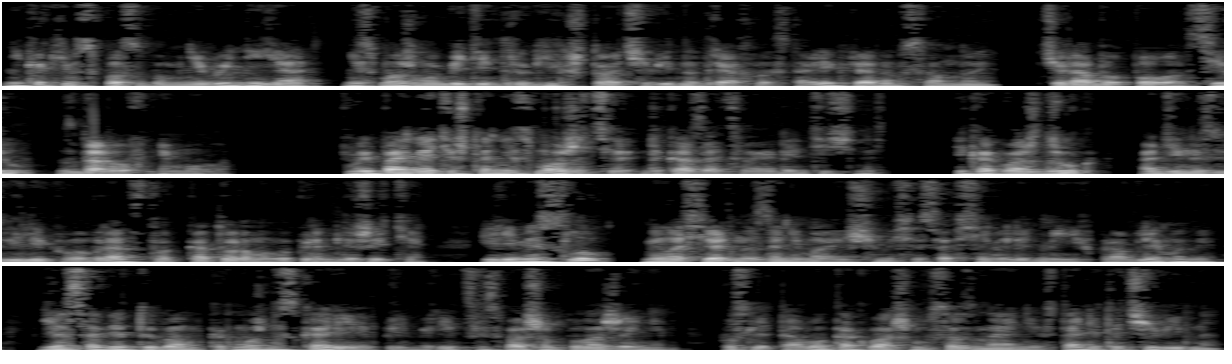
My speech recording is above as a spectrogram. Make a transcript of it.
Никаким способом ни вы, ни я не сможем убедить других, что, очевидно, дряхлый старик рядом со мной вчера был полон сил, здоров и молод. Вы поймете, что не сможете доказать свою идентичность. И как ваш друг, один из великого братства, к которому вы принадлежите, и ремеслу, милосердно занимающемуся со всеми людьми и их проблемами, я советую вам как можно скорее примириться с вашим положением, после того, как вашему сознанию станет очевидно,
